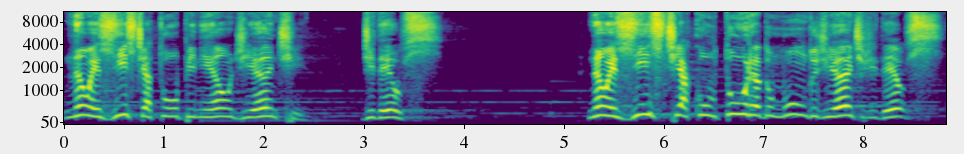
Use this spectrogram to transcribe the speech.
Não existe a tua opinião diante de Deus. Não existe a cultura do mundo diante de Deus.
